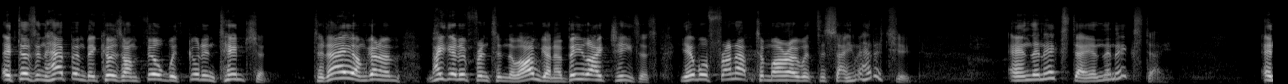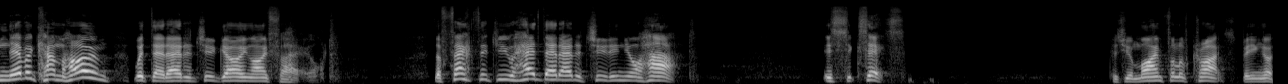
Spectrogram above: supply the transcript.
It doesn't happen because I'm filled with good intention. Today I'm going to make a difference in the world. I'm going to be like Jesus. Yeah, we'll front up tomorrow with the same attitude. And the next day and the next day and never come home with that attitude going, I failed. The fact that you had that attitude in your heart is success. Because you're mindful of Christ, being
